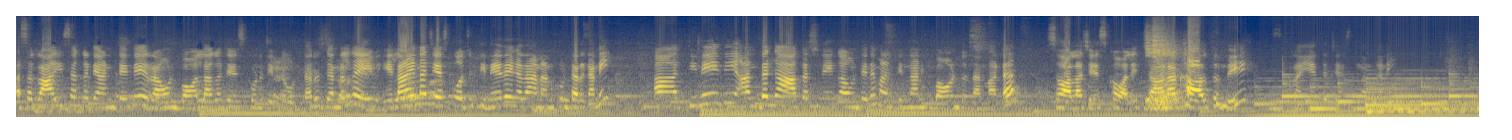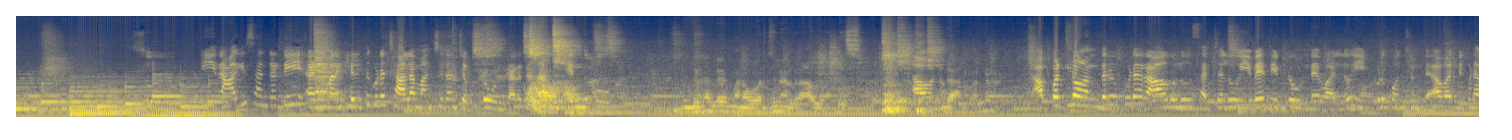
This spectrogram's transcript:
అసలు రాగి సంగటి అంటేనే రౌండ్ బాల్ లాగా చేసుకొని తింటూ ఉంటారు. జనరల్గా ఏ- ఎలా అయినా చేసుకోవచ్చు. తినేదే కదా అని అనుకుంటారు కానీ తినేది అందంగా ఆకర్షణీయంగా ఉంటేనే మనకి తినడానికి బాగుంటుంది అనమాట సో అలా చేసుకోవాలి. చాలా కాలుతుంది. ఫ్రై అయితే చేస్తున్నాం కానీ. సో ఈ రాగి సంగటి అండ్ మన హెల్త్ కూడా చాలా మంచిదని చెప్తూ ఉంటారు కదా. ఎందుకు? ఎందుకంటే మన ఒరిజినల్ రావులు అనిపిస్తుంది. అవును. దానివల్ల అప్పట్లో అందరూ కూడా రాగులు సజ్జలు ఇవే తింటూ ఉండేవాళ్ళు. ఇప్పుడు కొంచెం అవన్నీ కూడా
